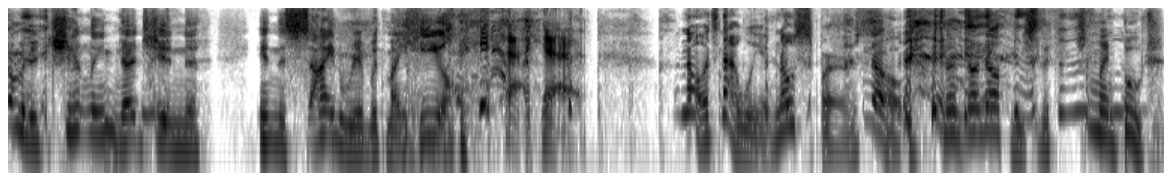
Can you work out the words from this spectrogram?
I'm gonna gently nudge you in the, in the side rib with my heel. yeah, yeah. No, it's not weird. No spurs. No, no, no, nothing. Just, just my boot.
